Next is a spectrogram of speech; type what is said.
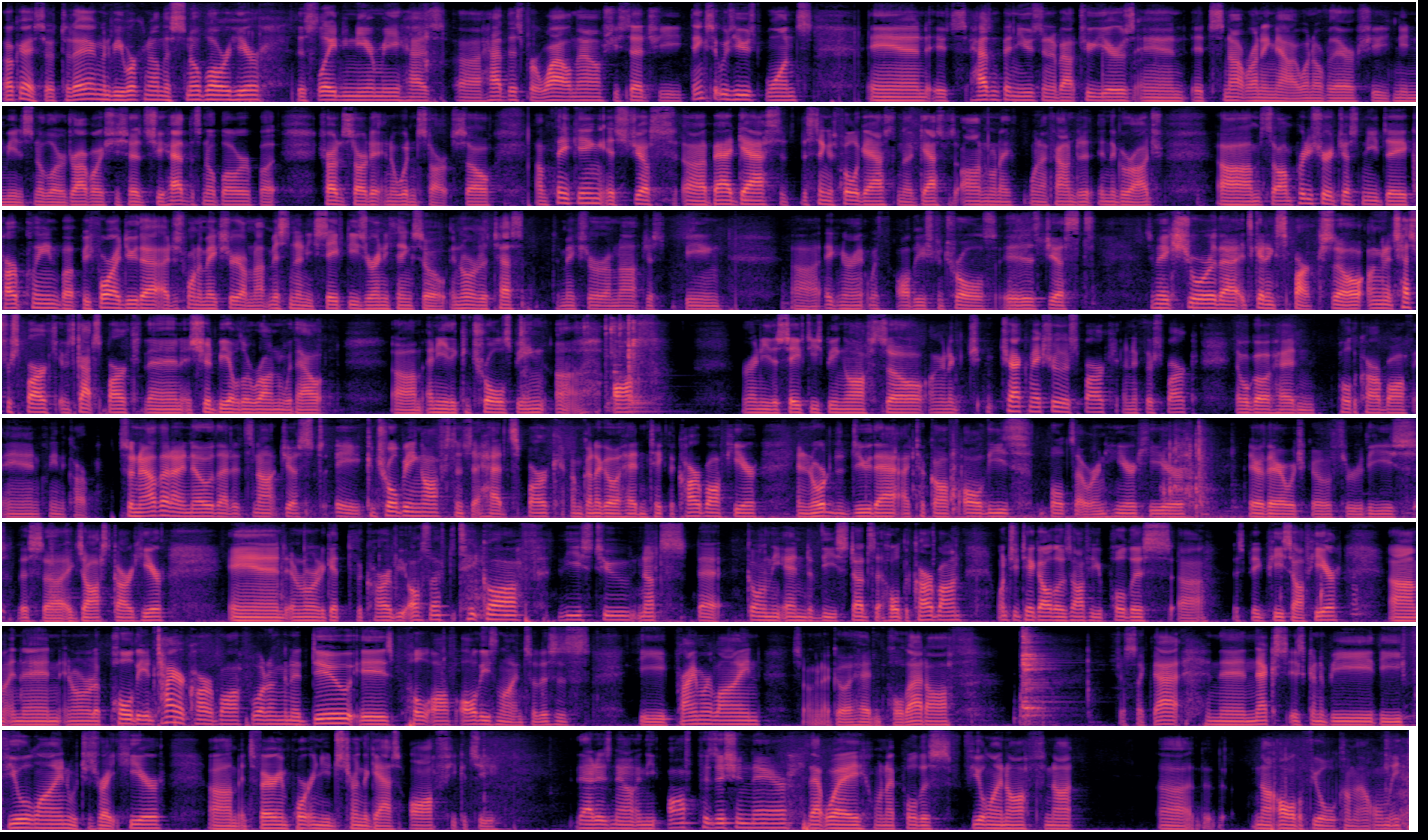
Okay, so today I'm going to be working on this snowblower here. This lady near me has uh, had this for a while now. She said she thinks it was used once and it hasn't been used in about two years and it's not running now. I went over there. She needed me to snowblower her driveway. She said she had the snowblower but tried to start it and it wouldn't start. So I'm thinking it's just uh, bad gas. this thing is full of gas and the gas was on when I when I found it in the garage. Um, so I'm pretty sure it just needs a carb clean, but before I do that, I just want to make sure I'm not missing any safeties or anything. So in order to test to make sure I'm not just being uh, ignorant with all these controls is just to make sure that it's getting spark. So I'm going to test for spark. If it's got spark, then it should be able to run without um, any of the controls being uh, off or any of the safeties being off. So I'm going to ch check, make sure there's spark, and if there's spark, then we'll go ahead and pull the carb off and clean the carb. So now that I know that it's not just a control being off since it had spark, I'm gonna go ahead and take the carb off here. And in order to do that, I took off all these bolts that were in here, here, there, there, which go through these, this uh, exhaust guard here. And in order to get to the carb, you also have to take off these two nuts that go on the end of these studs that hold the carb on. Once you take all those off, you pull this uh, this big piece off here. Um, and then in order to pull the entire carb off, what I'm going to do is pull off all these lines. So this is the primer line. So I'm going to go ahead and pull that off just like that. And then next is going to be the fuel line, which is right here. Um, it's very important. You just turn the gas off. You can see that is now in the off position there. That way, when I pull this fuel line off, not uh, not all the fuel will come out, only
